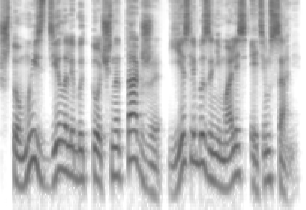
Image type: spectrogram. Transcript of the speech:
что мы сделали бы точно так же, если бы занимались этим сами.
